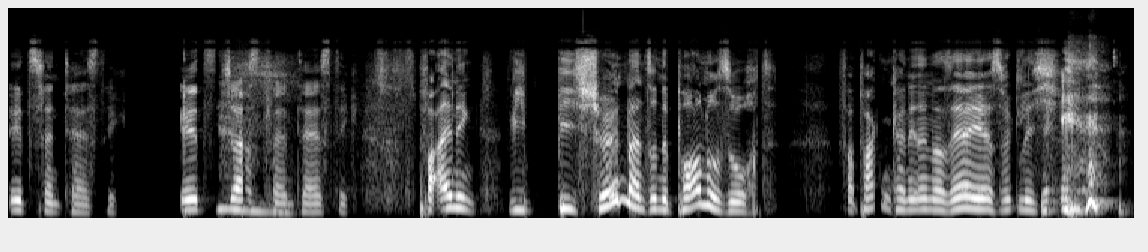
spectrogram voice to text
It's fantastic. It's just fantastic. Vor allen Dingen, wie, wie schön man so eine Pornosucht verpacken kann in einer Serie, ist wirklich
